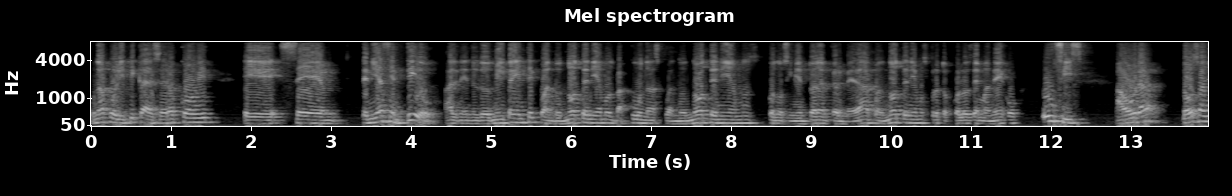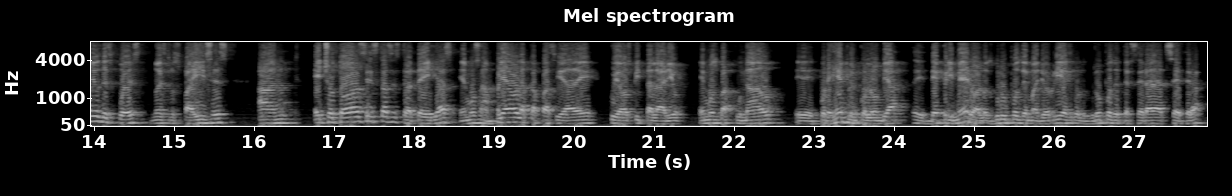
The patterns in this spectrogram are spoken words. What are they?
Una política de cero COVID eh, se tenía sentido en el 2020 cuando no teníamos vacunas, cuando no teníamos conocimiento de la enfermedad, cuando no teníamos protocolos de manejo, UCIs. Ahora, dos años después, nuestros países han hecho todas estas estrategias, hemos ampliado la capacidad de cuidado hospitalario, hemos vacunado, eh, por ejemplo, en Colombia, eh, de primero a los grupos de mayor riesgo, los grupos de tercera edad, etcétera,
